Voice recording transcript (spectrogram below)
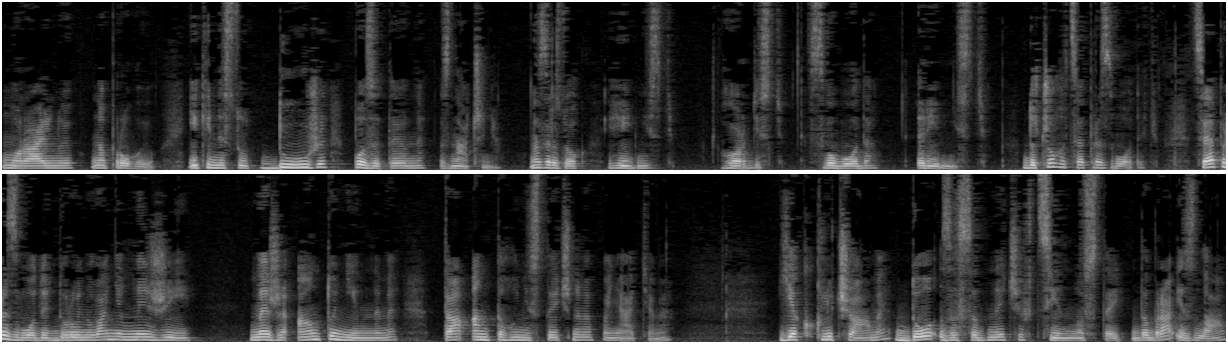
моральною напругою, які несуть дуже позитивне значення. На зразок гідність, гордість, свобода, рівність. До чого це призводить? Це призводить до руйнування межі, межі антонімними та антагоністичними поняттями як ключами до засадничих цінностей добра і зла,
